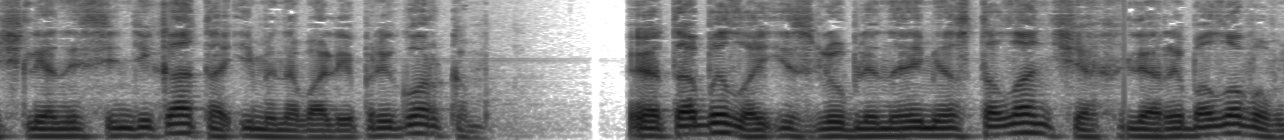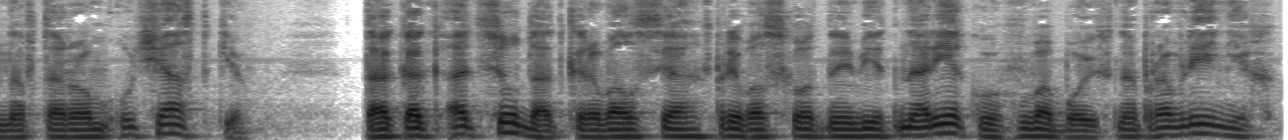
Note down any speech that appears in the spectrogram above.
члены синдиката именовали пригорком». Это было излюбленное место ланча для рыболовов на втором участке, так как отсюда открывался превосходный вид на реку в обоих направлениях.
